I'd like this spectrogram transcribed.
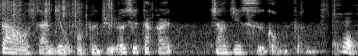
到三点五公分距离，而且大概将近四公分。嚯、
